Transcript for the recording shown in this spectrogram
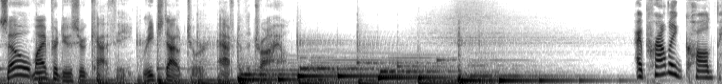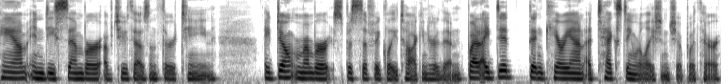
So my producer, Kathy, reached out to her after the trial. I probably called Pam in December of 2013. I don't remember specifically talking to her then, but I did then carry on a texting relationship with her.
